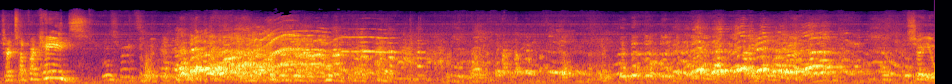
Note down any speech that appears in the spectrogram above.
Tricks are for kids! sure you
